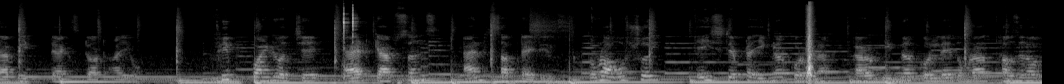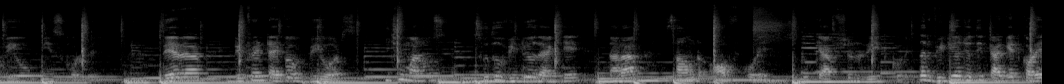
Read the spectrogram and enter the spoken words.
rapid tax dot IO fifth point হচ্ছে অ্যাড ক্যাপশনস অ্যান্ড সাবটাইটেলস তোমরা অবশ্যই এই স্টেপটা ইগনোর করবে না, কারণ ইগনোর করলে তোমরা থাউজেন্ড অফ ভিউ মিস করবে। There are different type of viewers কিছু মানুষ শুধু ভিডিও দেখে, তারা সাউন্ড অফ করে, শুধু ক্যাপশন রিড করে। তাদের ভিডিও যদি টার্গেট করে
